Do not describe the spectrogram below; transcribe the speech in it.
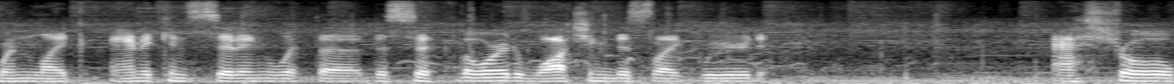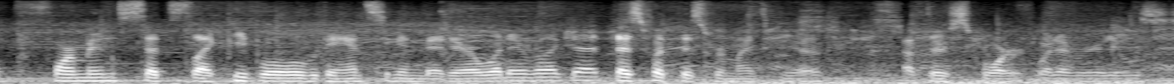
when like Anakin's sitting with the the Sith Lord watching this like weird astral performance that's like people dancing in midair or whatever like that. That's what this reminds me of of their sport, whatever it is.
